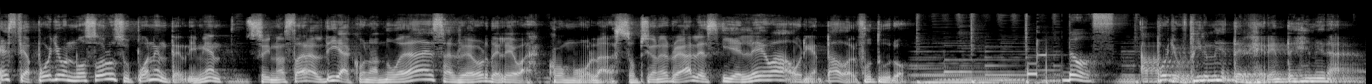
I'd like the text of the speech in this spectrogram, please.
Este apoyo no solo supone entendimiento, sino estar al día con las novedades alrededor del EVA, como las opciones reales y el EVA orientado al futuro. 2. Apoyo firme del gerente general.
